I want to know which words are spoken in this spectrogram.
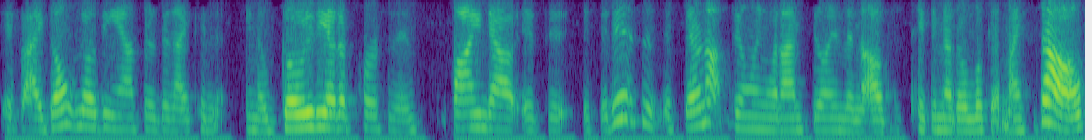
If I don't know the answer, then I can, you know, go to the other person and find out if it if it isn't, if they're not feeling what I'm feeling, then I'll just take another look at myself.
